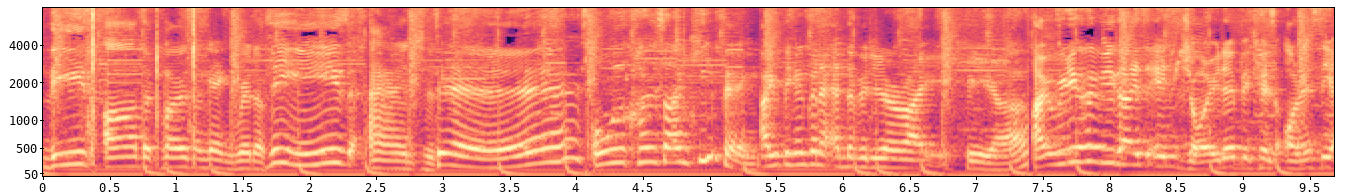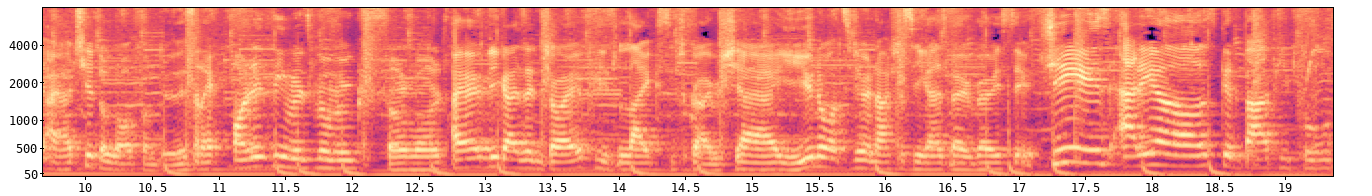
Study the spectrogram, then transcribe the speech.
these are the clothes I'm getting rid of. These and this. All the clothes that I'm keeping. I think I'm gonna end the video right here. I really hope you guys enjoyed it because honestly, I actually had a lot of fun doing this and I honestly miss filming so much. I hope you guys enjoy it. Please like, subscribe, share. You know what to do and I shall see you guys very, very soon. Cheers, adios, goodbye people,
